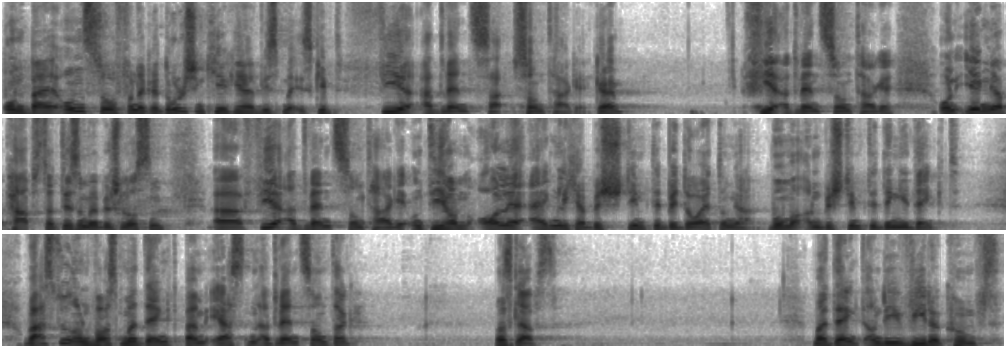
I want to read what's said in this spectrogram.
Und bei uns so von der katholischen Kirche her wissen wir, es gibt vier Adventssonntage. Gell? Vier Adventssonntage. Und irgendein Papst hat das einmal beschlossen. Äh, vier Adventssonntage. Und die haben alle eigentlich eine bestimmte Bedeutung, wo man an bestimmte Dinge denkt. Weißt du, an was man denkt beim ersten Adventssonntag? Was glaubst? Man denkt an die Wiederkunft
